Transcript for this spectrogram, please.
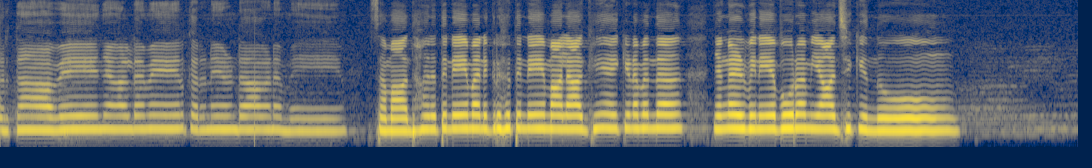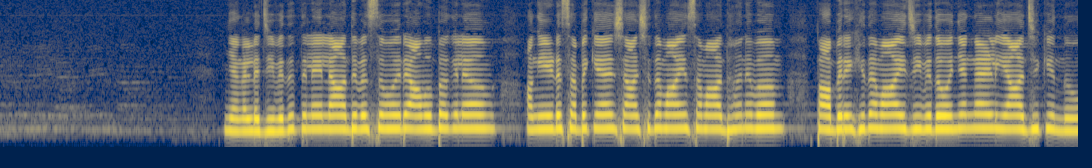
കർത്താവേ ഞങ്ങളുടെ മേൽ കരുണയുണ്ടാകണമേ. സമാധാനത്തിന്റെയും അനുഗ്രഹത്തിന്റെയും മാലാഖയെ അയക്കണമെന്ന് ഞങ്ങൾ വിനയപൂർവം യാചിക്കുന്നു. ഞങ്ങളുടെ ജീവിതത്തിലെ എല്ലാ ദിവസവും രാവും പകലും അങ്ങയുടെ സഭയ്ക്ക് ശാശ്വതമായ സമാധാനവും പാപരഹിതമായ ജീവിതവും ഞങ്ങൾ യാചിക്കുന്നു.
